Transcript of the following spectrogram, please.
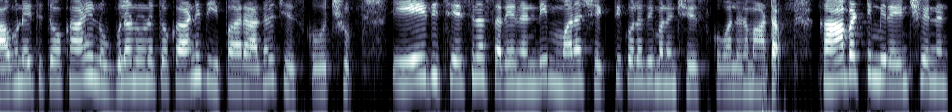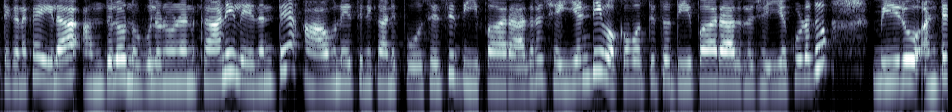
ఆవు నెతితో కానీ నువ్వుల నూనెతో కానీ దీపారాధన చేసుకోవచ్చు. ఏది చేసినా సరేనండి మన శక్తి కొలది మనం చేసుకోవాలన్నమాట. కాబట్టి మీరు ఏం చేయండి కనుక ఇలా అందులో నువ్వుల నూనెను కానీ లేదంటే ఆవు నేతిని కానీ పోసేసి దీపారాధన చెయ్యండి. ఒక ఒత్తితో దీపారాధన చేయకూడదు మీరు అంటే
